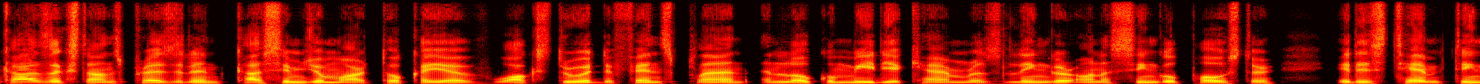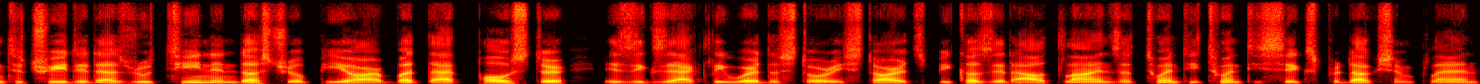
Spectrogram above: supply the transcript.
When Kazakhstan's president, Kassym-Jomart Tokayev, walks through a defense plan and local media cameras linger on a single poster, it is tempting to treat it as routine industrial PR, but that poster is exactly where the story starts because it outlines a 2026 production plan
